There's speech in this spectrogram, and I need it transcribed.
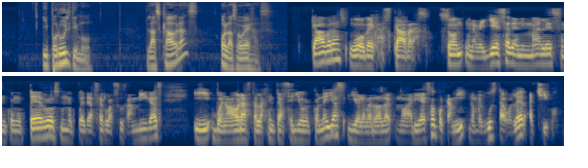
Y por último, ¿las cabras o las ovejas? Cabras u ovejas, cabras. Son una belleza de animales, son como perros, uno puede hacerlas sus amigas y bueno, ahora hasta la gente hace yoga con ellas. Yo la verdad no haría eso porque a mí no me gusta oler a chivo.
